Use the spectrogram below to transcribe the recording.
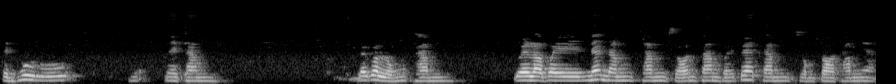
เป็นผู้รู้ในธรรม แล้วก็หลงธรรม เวลาไปแนะนำธรรมสอนธรรมเผยแพร่ธรรมส่งต่อธรรมเนี่ย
